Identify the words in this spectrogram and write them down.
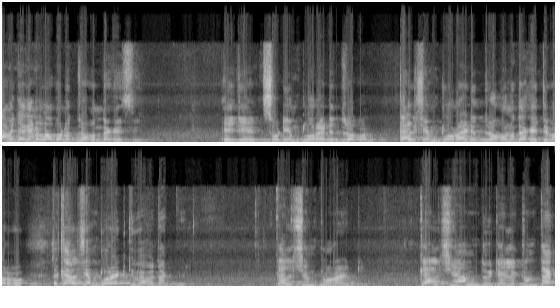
আমি তো এখানে লবণের দ্রবণ দেখাইছি। এই যে সোডিয়াম ক্লোরাইডের দ্রবণ ক্যালসিয়াম ক্লোরাইডের দ্রবণও দেখাইতে পারব। তো ক্যালসিয়াম ক্লোরাইড কীভাবে থাকবে? Calcium chloride. ক্যালসিয়াম দুইটা ইলেকট্রন ত্যাগ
